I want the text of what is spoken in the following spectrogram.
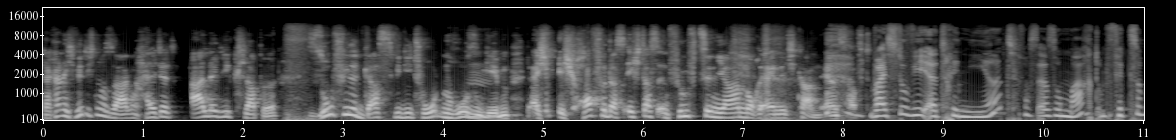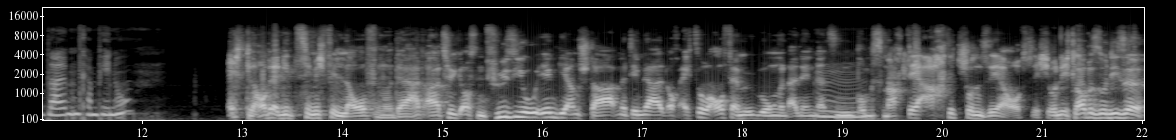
Da kann ich wirklich nur sagen, haltet alle die Klappe. So viel Gas, wie die toten Hosen geben. Ich, ich hoffe, dass ich das in 15 Jahren noch ähnlich kann, ernsthaft. Weißt du, wie er trainiert, was er so macht, um fit zu bleiben, Campino? Ich glaube, da geht ziemlich viel Laufen und der hat natürlich auch einen Physio irgendwie am Start, mit dem der halt auch echt so Aufwärmübungen und all den ganzen Bums macht. Der achtet schon sehr auf sich. Und ich glaube, so diese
